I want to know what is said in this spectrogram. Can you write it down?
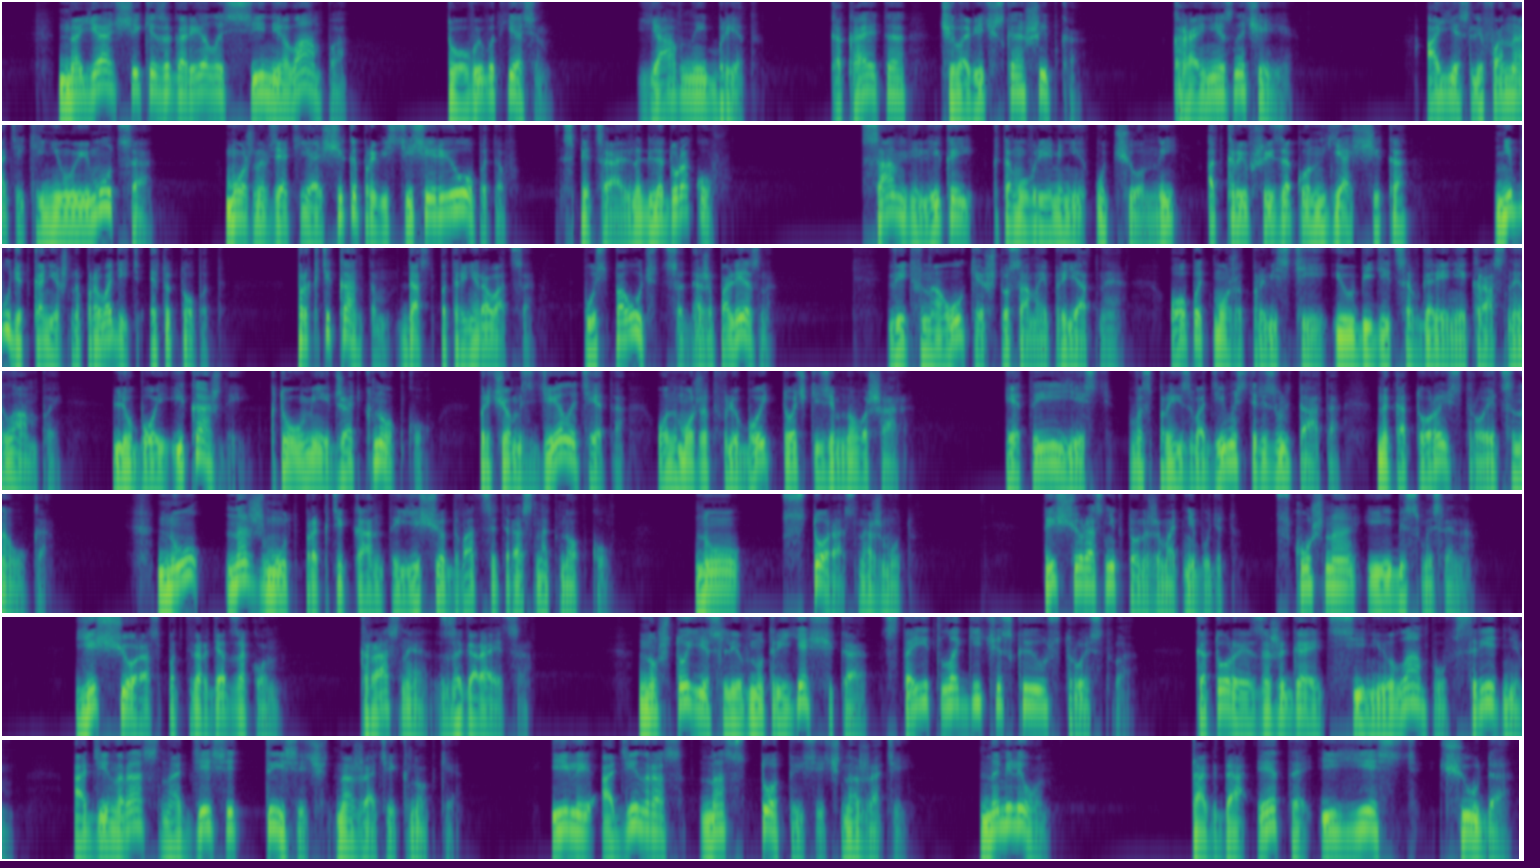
на ящике загорелась синяя лампа, то вывод ясен. Явный бред. Какая-то человеческая ошибка. Крайнее значение. А если фанатики не уймутся, можно взять ящик и провести серию опытов специально для дураков. Сам великий к тому времени ученый, открывший закон ящика, не будет, конечно, проводить этот опыт. Практикантам даст потренироваться. Пусть поучатся, даже полезно. Ведь в науке, что самое приятное, Опыт может провести и убедиться в горении красной лампы любой и каждый, кто умеет жать кнопку. Причем сделать это он может в любой точке земного шара. Это и есть воспроизводимость результата, на которой строится наука. Ну, нажмут практиканты еще двадцать раз на кнопку. Ну, сто раз нажмут. Тысячу раз никто нажимать не будет. Скучно и бессмысленно. Еще раз подтвердят закон. Красное загорается. Но что если внутри ящика стоит логическое устройство, которое зажигает синюю лампу в среднем один раз на десять тысяч нажатий кнопки или один раз на сто тысяч нажатий, на миллион? Тогда это и есть чудо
